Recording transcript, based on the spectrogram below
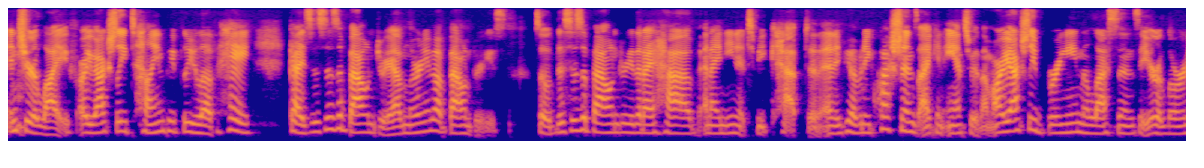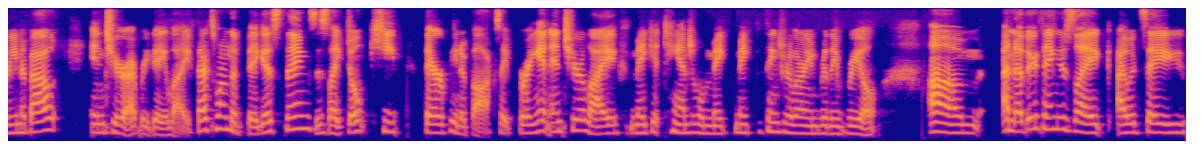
into your life? Are you actually telling people you love, "Hey, guys, this is a boundary. I'm learning about boundaries." So this is a boundary that I have and I need it to be kept. And, and if you have any questions, I can answer them. Are you actually bringing the lessons that you're learning about into your everyday life? That's one of the biggest things is like, don't keep therapy in a box. Like bring it into your life, make it tangible, make, make the things you're learning really real. Um, another thing is like, I would say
